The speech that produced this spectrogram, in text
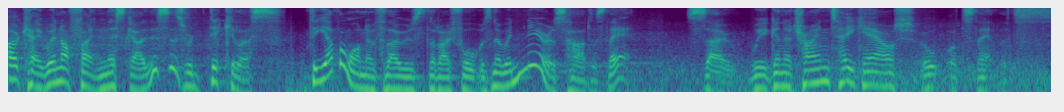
Okay, we're not fighting this guy. This is ridiculous. The other one of those that I thought was nowhere near as hard as that. So, we're gonna try and take out... Oh, what's that? That's,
